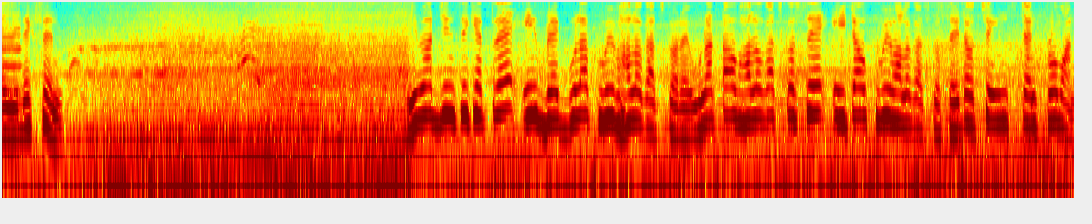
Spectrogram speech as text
এই যে দেখছেন? ইমার্জেন্সি ক্ষেত্রে এই ব্রেকগুলা খুবই ভালো কাজ করে। উনারটাও ভালো কাজ করছে, এইটাও খুবই ভালো কাজ করছে। এটা হচ্ছে ইনস্ট্যান্ট প্রমাণ।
